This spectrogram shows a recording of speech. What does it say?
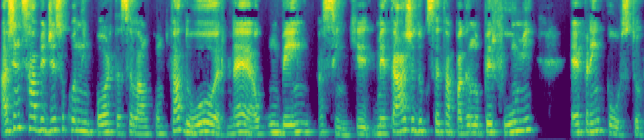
A gente sabe disso quando importa, sei lá, um computador, né, algum bem assim, que metade do que você está pagando perfume é para imposto.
